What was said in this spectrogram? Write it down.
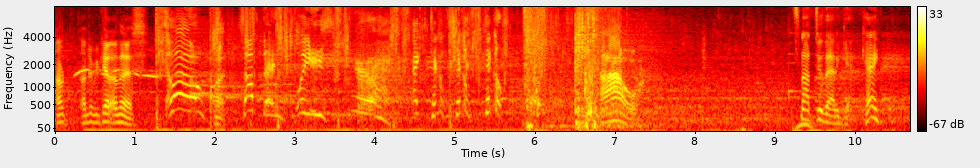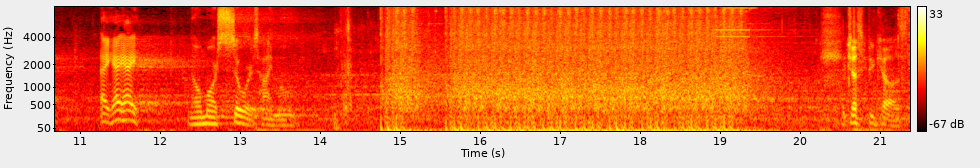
How, how did we get on this? Hello? What? Something, please. Hey, tickle, tickle, tickle. Ow. Let's not do that again, okay? Hey, hey, hey. No more sewers, High Moon. Just because.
